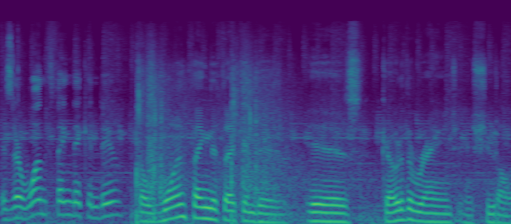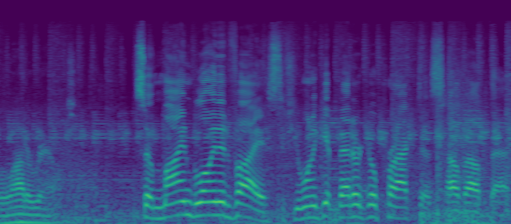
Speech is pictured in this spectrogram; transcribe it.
Is there one thing they can do? The one thing that they can do is go to the range and shoot a lot of rounds. So mind-blowing advice. If you want to get better, go practice. How about that?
